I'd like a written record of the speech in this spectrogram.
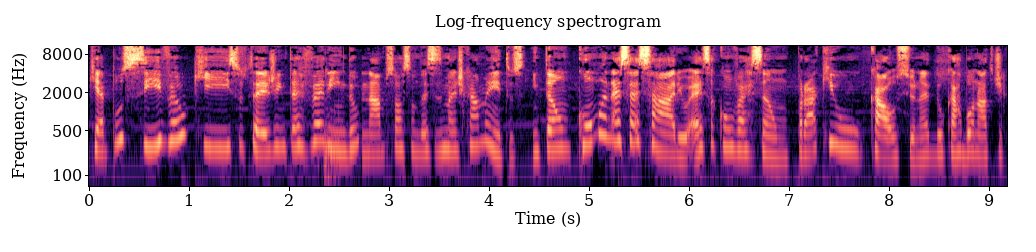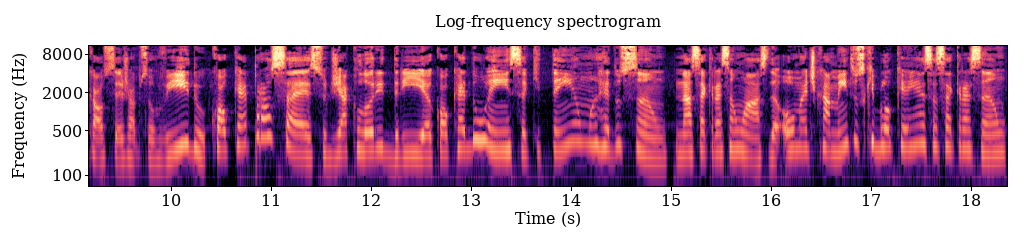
que é possível que isso esteja interferindo na absorção desses medicamentos. Então, como é necessário essa conversão para que o cálcio, né, do carbonato de cálcio seja absorvido, qualquer processo de acloridria, qualquer doença que tenha uma redução na secreção ácida ou medicamentos que bloqueiem essa secreção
